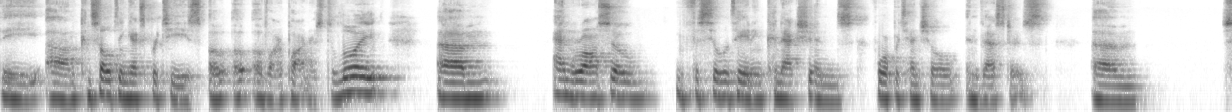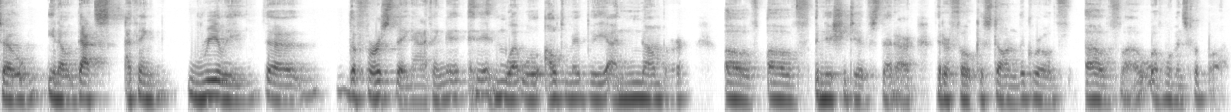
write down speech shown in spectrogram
the um, consulting expertise of, of, our partners, Deloitte. Um, and we're also facilitating connections for potential investors. Um, so, you know, that's, I think, really the the first thing, and I think in what will ultimately be a number of of initiatives that are that are focused on the growth of uh, of women's football.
